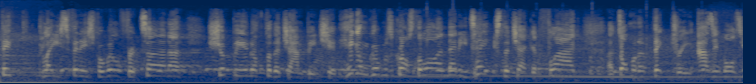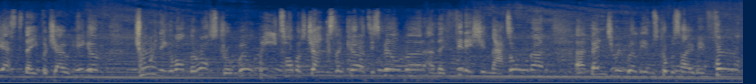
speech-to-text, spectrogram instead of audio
fifth place finish for Wilfred Turner should be enough for the championship. Higham comes across the line, then he takes the checkered flag. A dominant victory, as it was yesterday for Joe Higham. Joining him on the rostrum will be Thomas Jackson and Curtis Milburn, and they finish in that order. Uh, Benjamin Williams comes home in fourth,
